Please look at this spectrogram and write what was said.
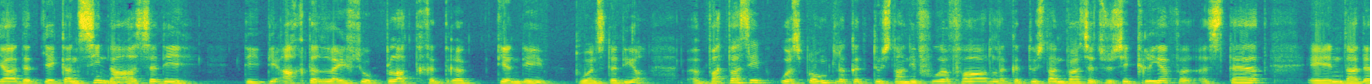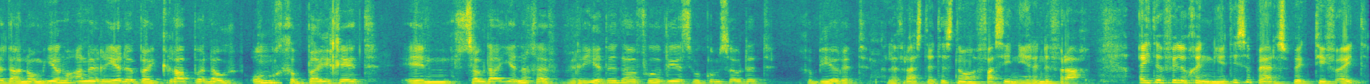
ja dit jy kan sien daar sit die die die agterlyf so plat gedruk teen die boonste deel wat was die oorspronklike toestand, die voorvaderlike toestand? Was dit soos die kreef 'n stert en dat dit dan om een of ander rede by krappe nou omgebuig het en sou daar enige rede daarvoor wees hoekom sou dit gebeur het? Hulle vras dit is nou 'n fascinerende vraag. Uit 'n filogenetiese perspektief uit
